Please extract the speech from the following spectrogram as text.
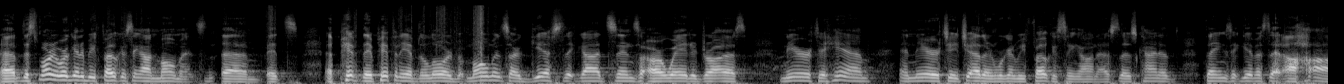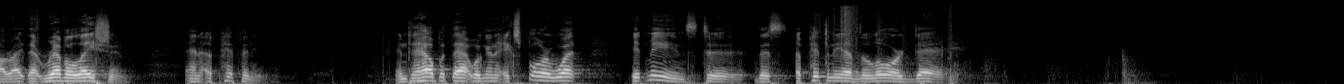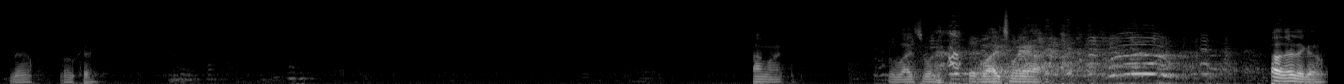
uh, this morning, we're going to be focusing on moments. Um, it's the epiphany of the Lord, but moments are gifts that God sends our way to draw us nearer to Him and nearer to each other. And we're going to be focusing on us, those kind of things that give us that aha, right? That revelation and epiphany. And to help with that, we're going to explore what it means to this Epiphany of the Lord day? No? Okay. I might. The lights went, the lights went out. Oh, there they go.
